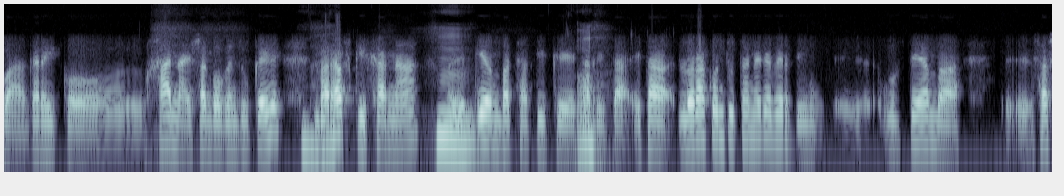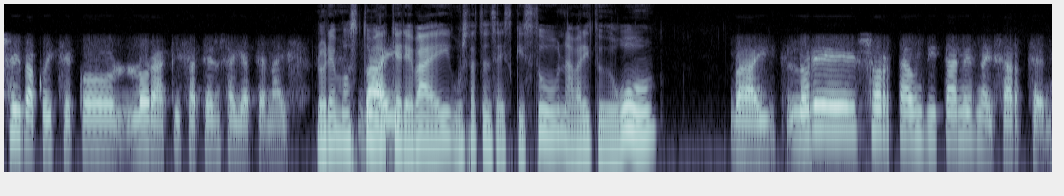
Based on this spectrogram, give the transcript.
ba, garaiko jana esango genduke, mm. barazki jana, mm. e, geon batzatik e, garrita. Eta lora kontutan ere berdin, e, urtean, ba, e, sasoi bakoitzeko lorak izaten saiatzen naiz. Lore moztuak bai. ere bai, gustatzen zaizkizu, nabaritu dugu. Bai, lore sorta hunditan ez nahi sartzen.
